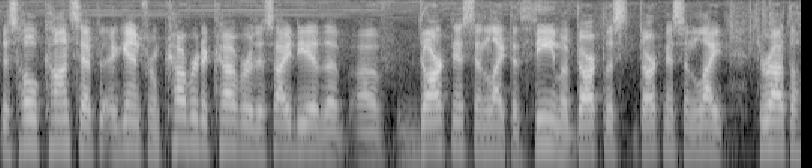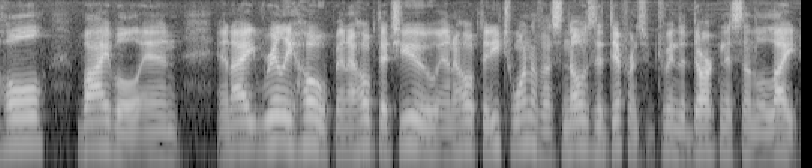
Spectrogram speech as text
this whole concept, again, from cover to cover, this idea of, the, of darkness and light, the theme of darkness, darkness and light throughout the whole Bible. And, and I really hope, and I hope that you, and I hope that each one of us knows the difference between the darkness and the light.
